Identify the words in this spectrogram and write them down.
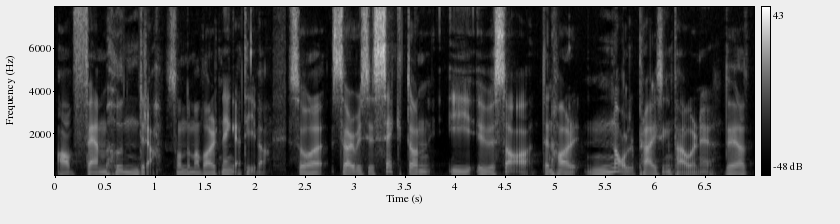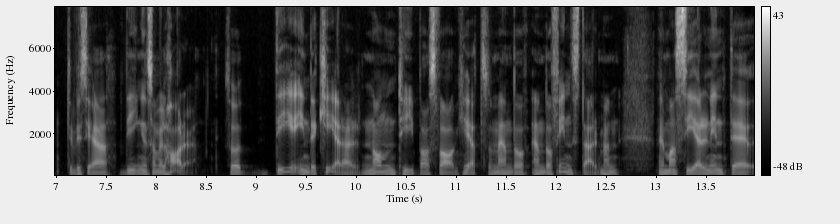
av 500 som de har varit negativa. Så servicesektorn i USA, den har noll pricing power nu. Det, det vill säga, det är ingen som vill ha det. Så det indikerar någon typ av svaghet som ändå, ändå finns där, men, men man ser den inte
